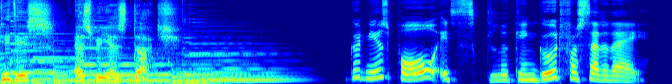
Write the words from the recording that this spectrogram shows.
Dit is SBS Dutch. Good news, Paul. It's looking good for Saturday.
